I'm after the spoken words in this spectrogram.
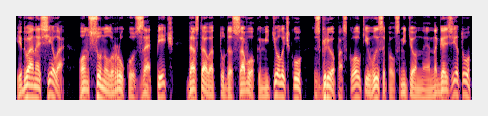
Едва она села, он сунул руку за печь достал оттуда совок и метелочку, сгреб осколки, высыпал сметенное на газету,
